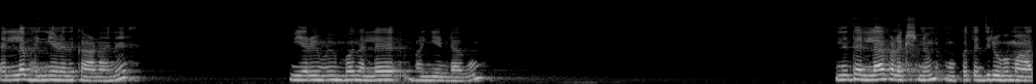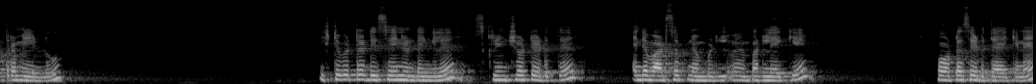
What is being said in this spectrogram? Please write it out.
നല്ല ഭംഗിയാണ് ഇത് കാണാൻ വിയർ ചെയ്യുമ്പോൾ നല്ല ഭംഗിയുണ്ടാകും. ഇന്നത്തെ എല്ലാ കളക്ഷനും മുപ്പത്തഞ്ച് രൂപ മാത്രമേ ഉള്ളൂ. ഇഷ്ടപ്പെട്ട ഡിസൈൻ ഉണ്ടെങ്കിൽ സ്ക്രീൻഷോട്ട് എടുത്ത് എന്റെ വാട്സപ്പ് നമ്പറിൽ നമ്പറിലേക്ക് ഫോട്ടോസ് എടുത്ത് അയക്കണേ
